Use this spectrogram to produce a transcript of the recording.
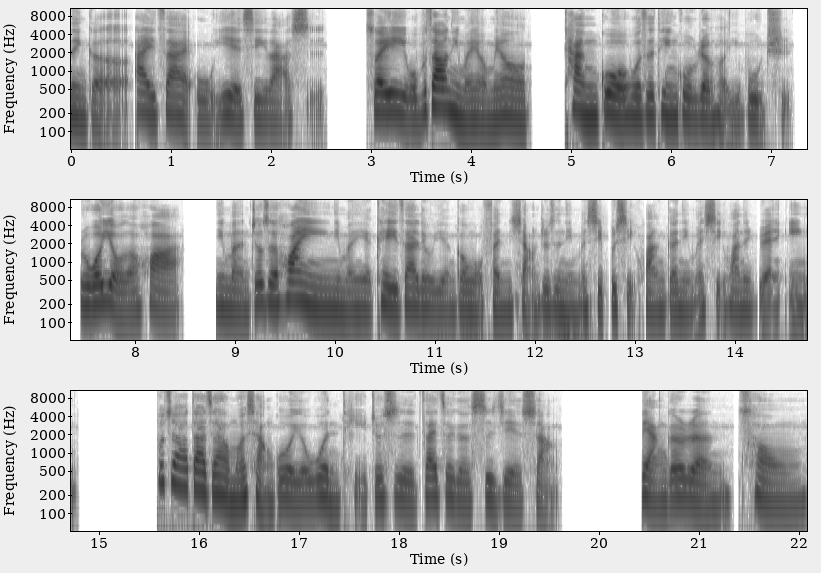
那个爱在午夜希腊时。所以我不知道你们有没有看过或是听过任何一部曲。如果有的话，你们就是欢迎你们也可以在留言跟我分享，就是你们喜不喜欢跟你们喜欢的原因。不知道大家有没有想过一个问题，就是在这个世界上，两个人从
